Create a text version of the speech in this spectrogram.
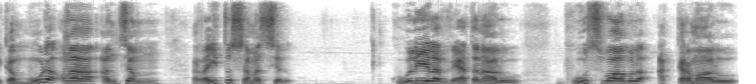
ఇక మూడవ అంశం రైతు సమస్యలు. కూలీల వేతనాలు భూస్వాముల అక్రమాలు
